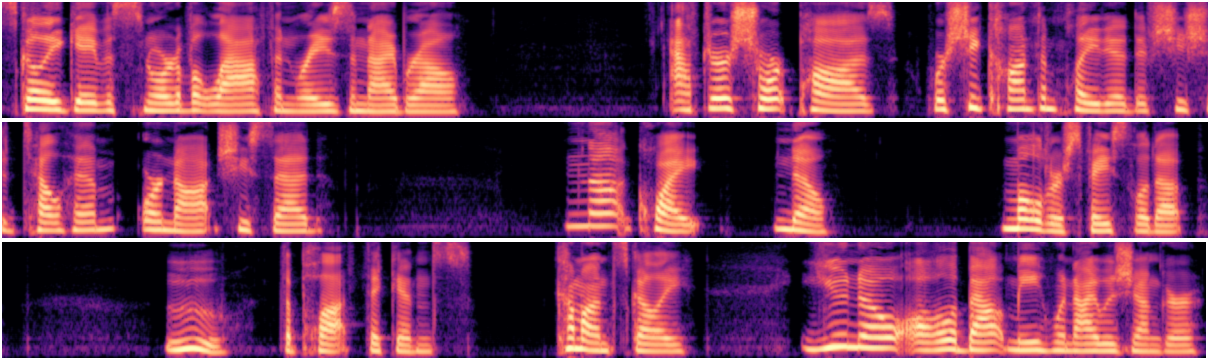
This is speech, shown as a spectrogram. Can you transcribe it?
Scully gave a snort of a laugh and raised an eyebrow. After a short pause, where she contemplated if she should tell him or not, she said, Not quite. No. Mulder's face lit up. Ooh, the plot thickens. Come on, Scully. You know all about me when I was younger.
